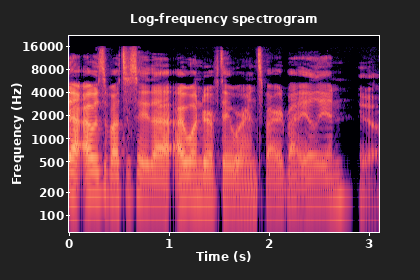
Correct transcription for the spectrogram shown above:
Yeah, I was about to say that. I wonder if they were inspired by Alien. Yeah.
